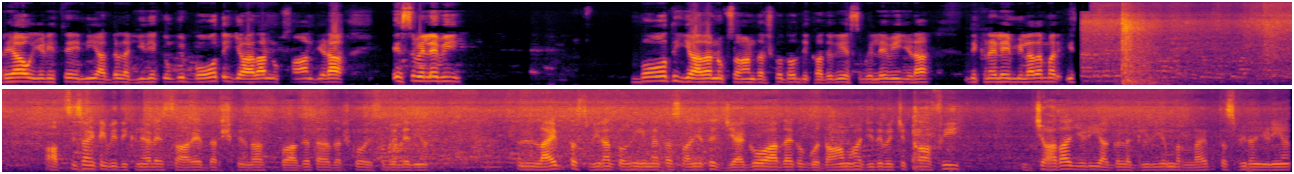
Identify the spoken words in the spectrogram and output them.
ਰਿਹਾ ਉਹ ਜਿਹੜੀ ਇੱਥੇ ਇੰਨੀ ਅੱਗ ਲੱਗੀ ਦੀ ਹੈ ਕਿਉਂਕਿ ਬਹੁਤ ਹੀ ਜ਼ਿਆਦਾ ਨੁਕਸਾਨ ਜਿਹੜਾ ਇਸ ਵੇਲੇ ਵੀ ਬਹੁਤ ਹੀ ਜ਼ਿਆਦਾ ਨੁਕਸਾਨ ਦਰਸ਼ਕੋ ਤੋਂ ਦਿਖਾ ਦਿਓ ਇਸ ਵੇਲੇ ਵੀ ਜਿਹੜਾ ਦਿਖਣੇ ਲਈ ਮਿਲਾ ਦਾ। ਮਰ ਆਪਸੀ ਸਾਈ ਟੀਵੀ ਦੇਖਣ ਵਾਲੇ ਸਾਰੇ ਦਰਸ਼ਕਾਂ ਦਾ ਸਵਾਗਤ ਹੈ ਦਰਸ਼ਕੋ, ਇਸ ਵੇਲੇ ਦੀਆਂ ਲਾਈਵ ਤਸਵੀਰਾਂ ਤੋਂ ਹੀ ਮੈਂ ਦੱਸਾਂ ਜੀ ਇੱਥੇ ਜੈਗੋਆਰ ਦਾ ਇੱਕ ਗੋਦਾਮ ਹੈ ਜਿਹਦੇ ਵਿੱਚ ਕਾਫੀ ਜ਼ਿਆਦਾ ਜਿਹੜੀ ਅੱਗ ਲੱਗੀ ਦੀ ਹੈ ਮਰ ਲਾਈਵ ਤਸਵੀਰਾਂ ਜਿਹੜੀਆਂ।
